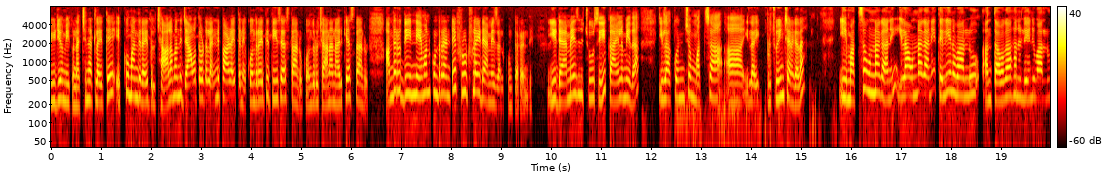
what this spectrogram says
వీడియో మీకు నచ్చినట్లయితే ఎక్కువ మంది రైతులు చాలా మంది జామ తోటలు అన్ని పాడైతున్నాయి కొందరు అయితే తీసేస్తారు కొందరు చాలా నరికేస్తారు. అందరూ దీన్ని ఏమనుకుంటారంటే ఫ్రూట్ ఫ్లై డ్యామేజ్ అనుకుంటారండి. ఈ డ్యామేజ్ని చూసి కాయల మీద ఇలా కొంచెం మచ్చ ఇలా ఇప్పుడు చూపించాను కదా ఈ మచ్చ ఉన్నా కానీ ఇలా ఉన్నా కానీ తెలియని వాళ్ళు అంత అవగాహన లేని వాళ్ళు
